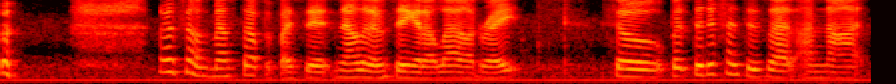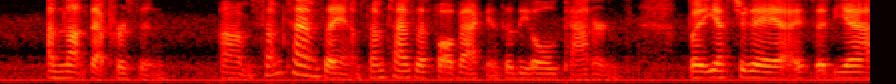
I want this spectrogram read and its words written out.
that sounds messed up if i say it now that i'm saying it out loud right so but the difference is that i'm not i'm not that person um, sometimes i am sometimes i fall back into the old patterns but yesterday i said yeah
